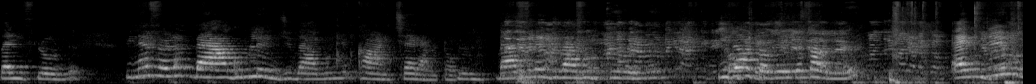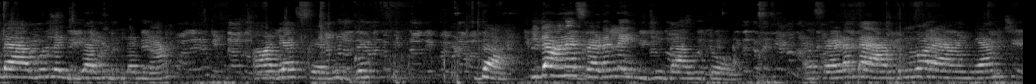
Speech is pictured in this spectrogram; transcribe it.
പെൻസിലും ഉണ്ട്. പിന്നെ ഇവിടെ ബാഗും ലഞ്ച് ബാഗും കാണിച്ചു തരാം കേട്ടോ ബാഗും ലഞ്ച് ബാഗും ഇതാട്ടോ വലിയ കറന്ന് എന്റെയും ബാഗും ലഞ്ച് ബാഗും ഇതിൽ തന്നെയാ. ആദ്യം എടുക്കും. ഇതാ ഇതാണ് എഫയുടെ ലഞ്ച് ബാഗ് കേട്ടോ എഫയുടെ ബാഗ് എന്ന് പറയുകയാണെങ്കിൽ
